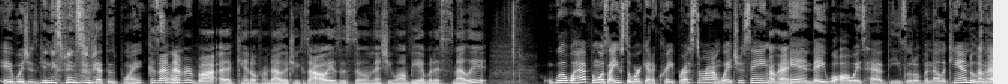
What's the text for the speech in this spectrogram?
it was just getting expensive at this point. Because so. I never bought a candle from Dollar Tree because I always assume that you won't be able to smell it. Well, what happened was I used to work at a crepe restaurant waitressing. Okay. And they will always have these little vanilla candles. Okay. And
